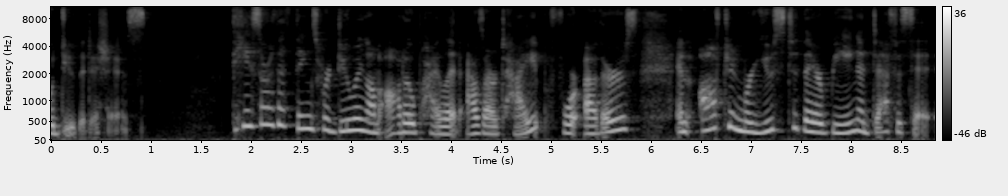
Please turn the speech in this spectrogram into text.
would do the dishes. These are the things we're doing on autopilot as our type for others, and often we're used to there being a deficit.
